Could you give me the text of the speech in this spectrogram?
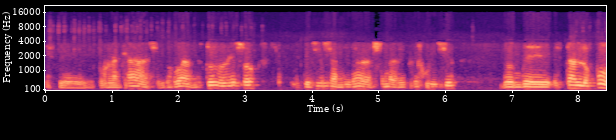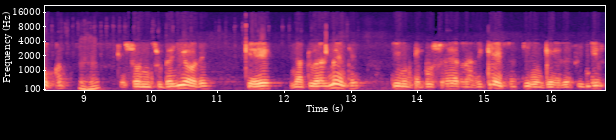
este, por la calle, los barrios, todo eso, este, es esa mirada llena de prejuicios, donde están los pocos, que son superiores, que naturalmente tienen que poseer las riquezas, tienen que definir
